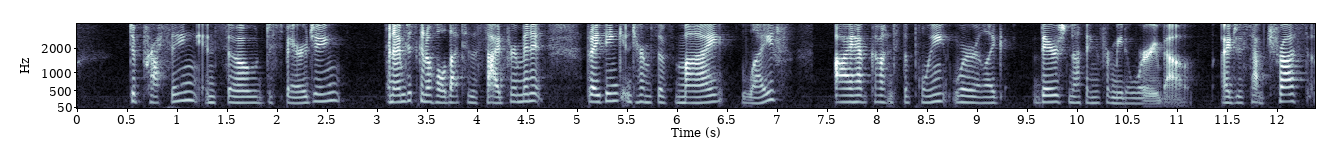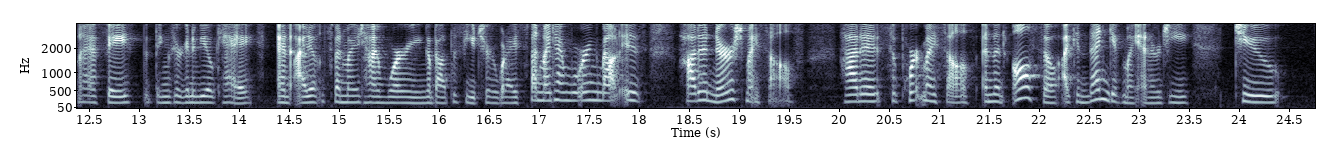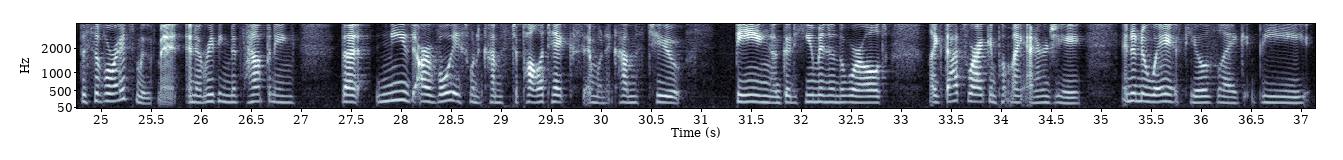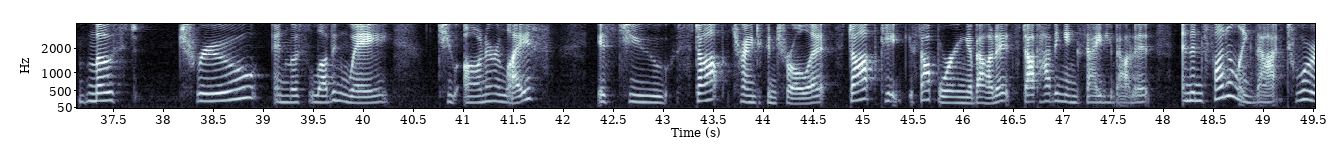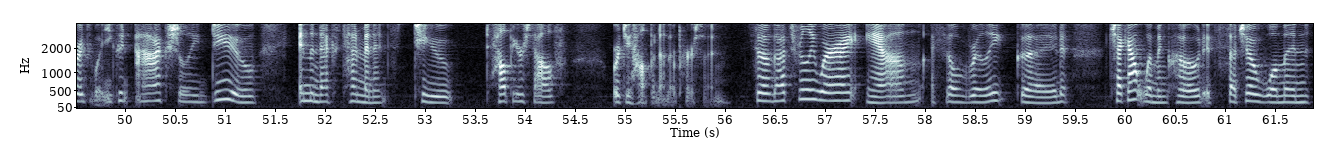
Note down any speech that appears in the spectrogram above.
depressing and so disparaging. And I'm just going to hold that to the side for a minute. But I think in terms of my life, I have gotten to the point where like there's nothing for me to worry about. I just have trust and I have faith that things are going to be okay. And I don't spend my time worrying about the future. What I spend my time worrying about is how to nourish myself, how to support myself. And then also, I can then give my energy to the civil rights movement and everything that's happening that needs our voice when it comes to politics and when it comes to being a good human in the world. Like, that's where I can put my energy. And in a way, it feels like the most true and most loving way to honor life is to stop trying to control it, stop take stop worrying about it, stop having anxiety about it, and then funneling that towards what you can actually do in the next 10 minutes to help yourself or to help another person. So that's really where I am. I feel really good. Check out Women Code. It's such a woman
